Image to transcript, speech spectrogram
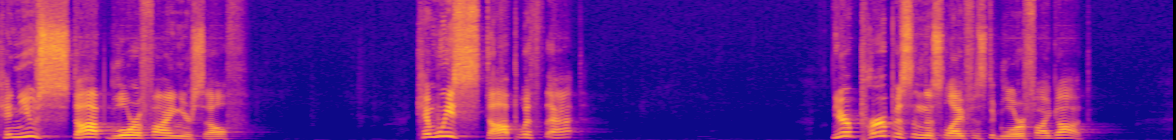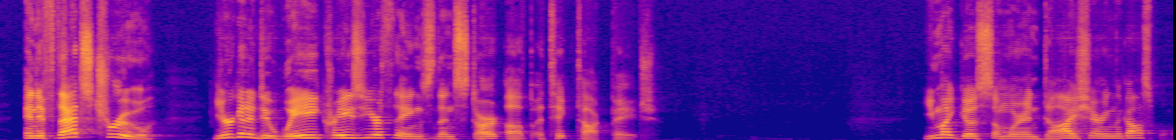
Can you stop glorifying yourself? Can we stop with that? Your purpose in this life is to glorify God. And if that's true, you're going to do way crazier things than start up a TikTok page. You might go somewhere and die sharing the gospel.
